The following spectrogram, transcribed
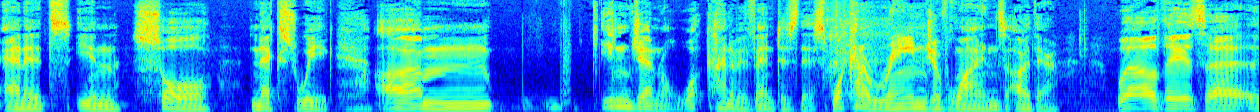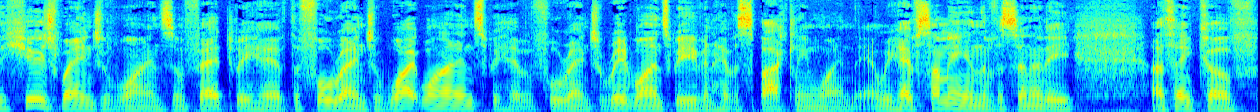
and it's in Seoul next week. Um, in general, what kind of event is this? What kind of range of wines are there? Well, there's a, a huge range of wines. In fact, we have the full range of white wines, we have a full range of red wines, we even have a sparkling wine there. We have something in the vicinity, I think, of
